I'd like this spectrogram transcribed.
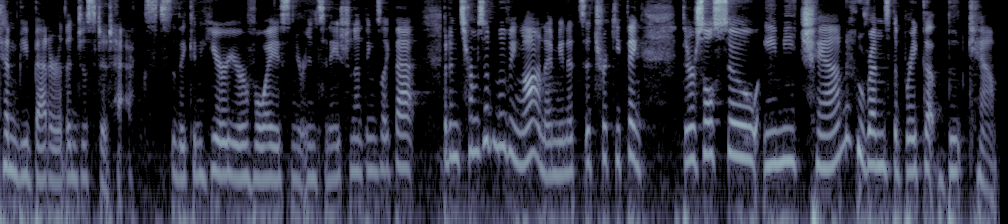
can be better than just a text so they can hear your voice and your intonation and things like that. But in terms of moving on, I mean, it's a tricky thing. There's also Amy Chan who runs the Breakup Boot Camp,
